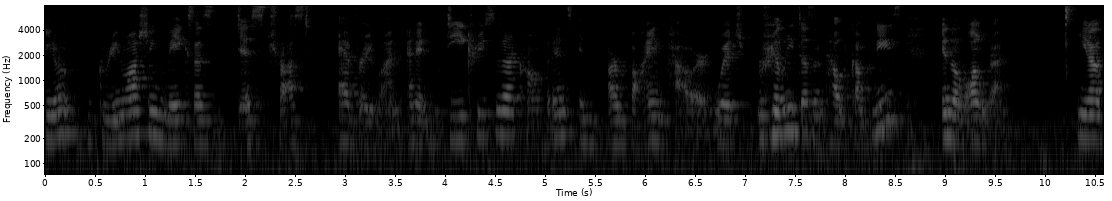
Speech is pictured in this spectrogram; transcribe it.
you know, greenwashing makes us distrust everyone and it decreases our confidence in our buying power, which really doesn't help companies in the long run. You know,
